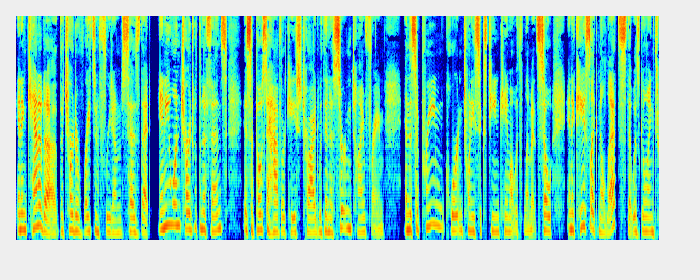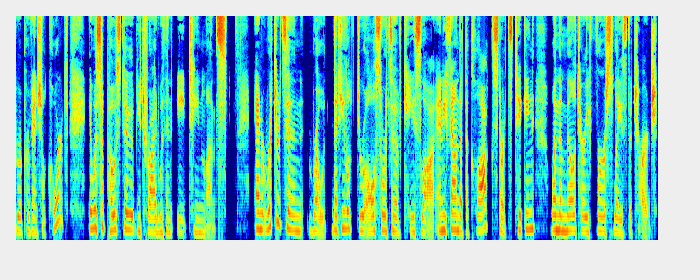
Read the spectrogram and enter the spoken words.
And in Canada, the Charter of Rights and Freedoms says that anyone charged with an offense is supposed to have their case tried within a certain time frame. And the Supreme Court in 2016 came out with limits. So in a case like Nolet's that was going through a provincial court, it was supposed to be tried within 18 months. And Richardson wrote that he looked through all sorts of case law and he found that the clock starts ticking when the military first lays the charge.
